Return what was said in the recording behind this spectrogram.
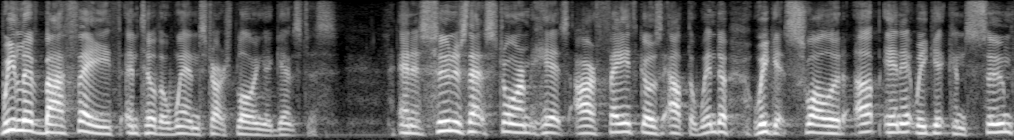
We live by faith until the wind starts blowing against us. And as soon as that storm hits, our faith goes out the window. We get swallowed up in it. We get consumed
